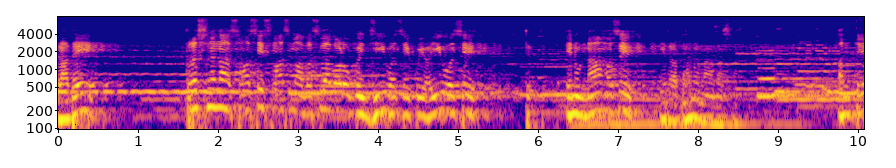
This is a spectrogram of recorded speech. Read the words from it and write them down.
રાધે, કૃષ્ણના શ્વાસે શ્વાસમાં વસવા વાળો કોઈ જીવ હશે, કોઈ હૈયું હશે એનું નામ હશે, એ રાધાનું નામ હશે. અંતે,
